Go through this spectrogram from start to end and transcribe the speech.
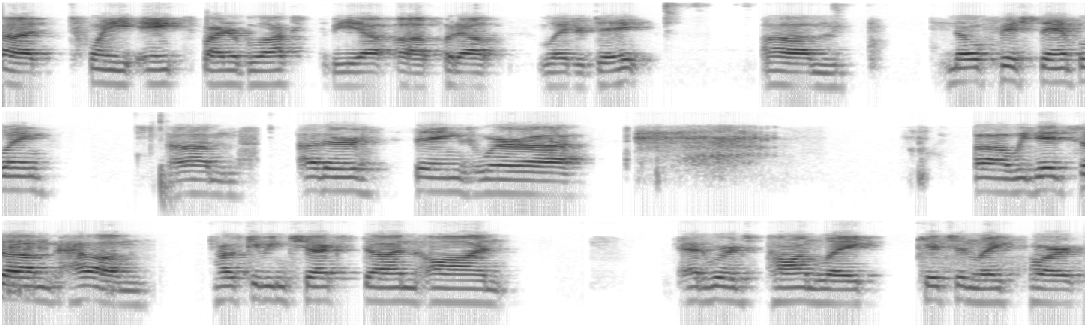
uh, 28 spider blocks to be uh, uh, put out later date. Um, no fish sampling. Um, other things were uh, uh, we did some um, housekeeping checks done on Edwards Pond Lake, Kitchen Lake Park,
